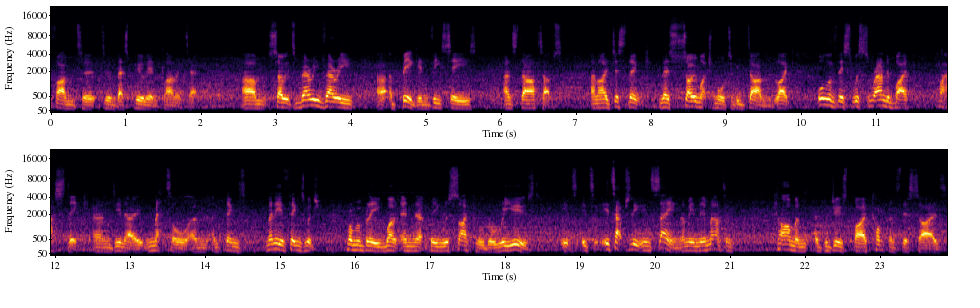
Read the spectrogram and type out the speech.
fund to, to invest purely in climate tech. Um, so it's very, very uh, big in VCs and startups. And I just think there's so much more to be done. Like all of this, we're surrounded by plastic and you know metal and, and things, many of things which probably won't end up being recycled or reused. It's, it's, it's absolutely insane. I mean, the amount of carbon produced by a conference this size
